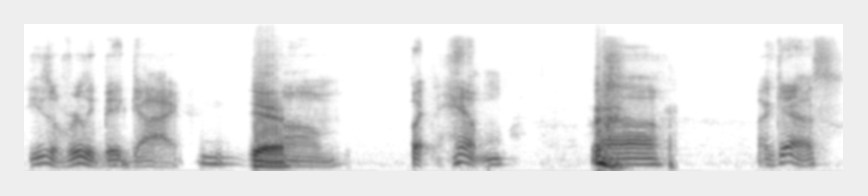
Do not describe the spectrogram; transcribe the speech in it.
he's a really big guy. Yeah, Um, but him, uh, I guess.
